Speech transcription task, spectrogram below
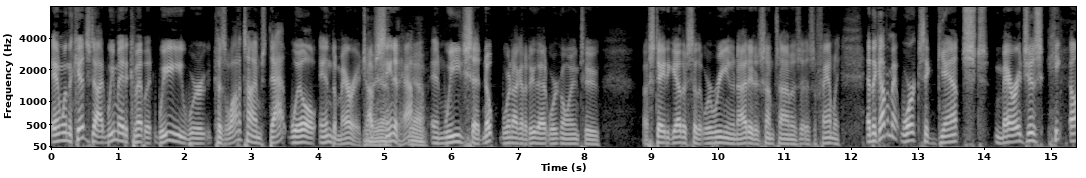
And when the kids died, we made a commitment. We were because a lot of times that will end a marriage. I've Oh, yeah, seen it happen, and we said, nope, we're not going to do that. We're going to uh, stay together so that we're reunited at some time as, as a family. And the government works against marriages. He, uh,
